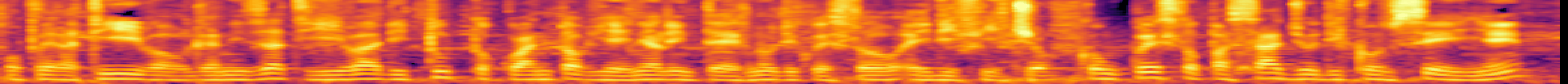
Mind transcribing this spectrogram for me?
operativa, organizzativa di tutto quanto avviene all'interno di questo edificio. Con questo passaggio di consegne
